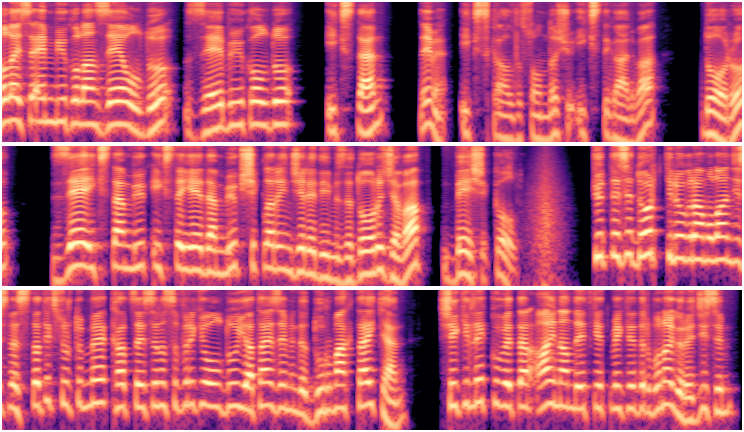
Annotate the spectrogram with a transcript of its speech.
Dolayısıyla en büyük olan Z oldu. Z büyük oldu X'ten değil mi? X kaldı sonda şu X'ti galiba. Doğru. Z X'ten büyük, X de Y'den büyük. Şıkları incelediğimizde doğru cevap B şıkkı oldu. Kütlesi 4 kilogram olan cisme statik sürtünme katsayısının 0,2 olduğu yatay zeminde durmaktayken şekildeki kuvvetler aynı anda etki etmektedir. Buna göre cisim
